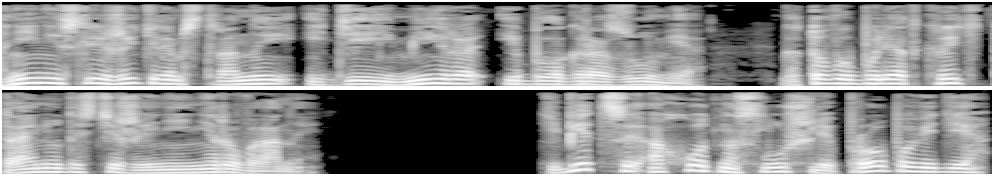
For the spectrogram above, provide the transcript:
Они несли жителям страны идеи мира и благоразумия, готовы были открыть тайну достижения нирваны. Тибетцы охотно слушали проповеди,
